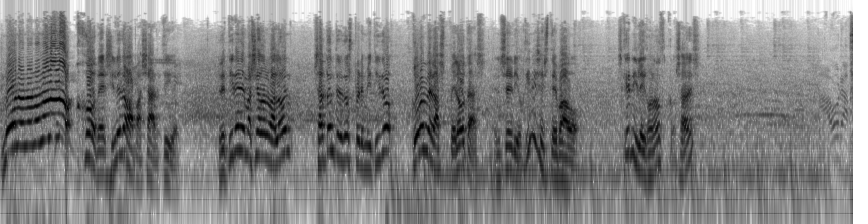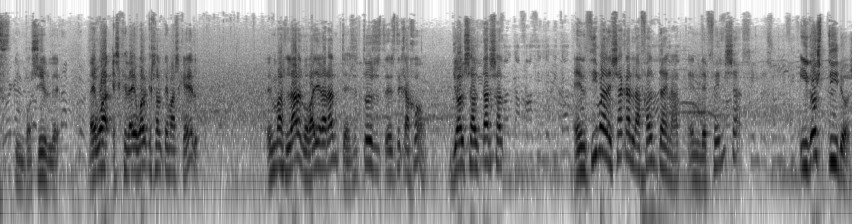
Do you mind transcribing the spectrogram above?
¡No, no, no, no, no, no! no! Joder, si le daba a pasar, tío Retiene demasiado el balón Salto entre dos permitido Cómeme las pelotas, en serio. ¿Quién es este pavo? Es que ni le conozco, ¿sabes? Pff, imposible. Da igual, es que da igual que salte más que él. Es más largo, va a llegar antes. Esto es, es de cajón. Yo al saltar, sal... Encima le sacan la falta en, en defensa Y dos tiros.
